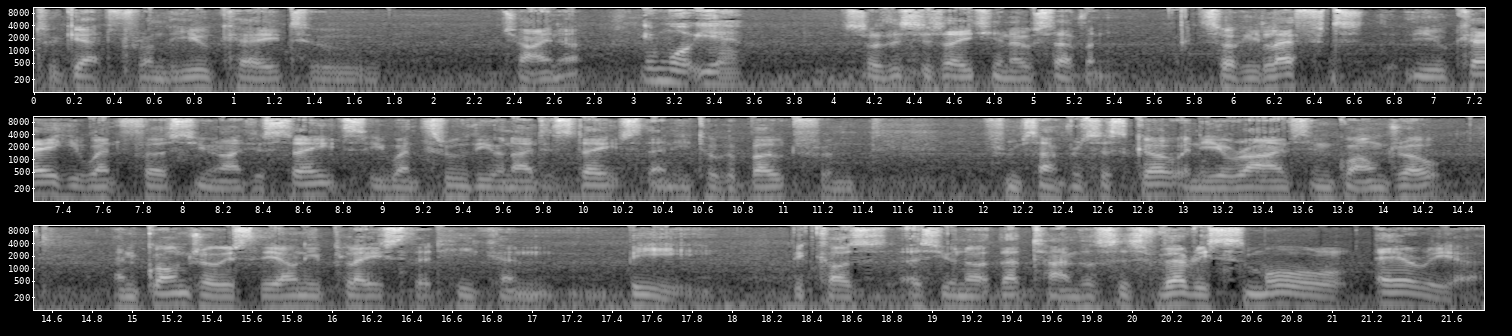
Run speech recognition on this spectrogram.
to get from the UK to China. In what year? So this is 1807. So he left the UK, he went first to the United States, he went through the United States, then he took a boat from, from San Francisco and he arrives in Guangzhou. And Guangzhou is the only place that he can be because, as you know, at that time there was this very small area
